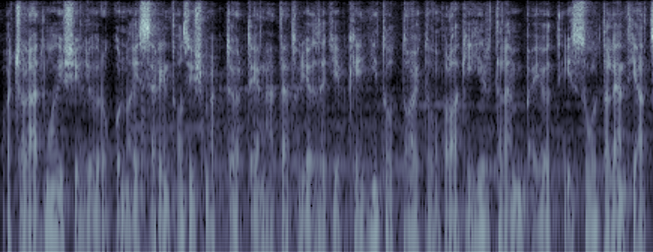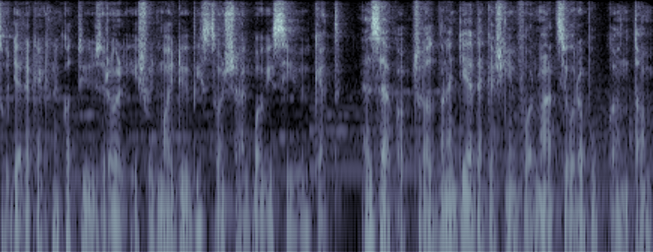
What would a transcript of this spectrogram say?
A család ma is élő rokonai szerint az is megtörténhetett, hogy az egyébként nyitott ajtón valaki hirtelen bejött és szólt a lent játszó gyerekeknek a tűzről, és hogy majd ő biztonságba viszi őket. Ezzel kapcsolatban egy érdekes információra bukkantam.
